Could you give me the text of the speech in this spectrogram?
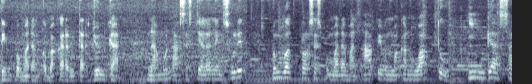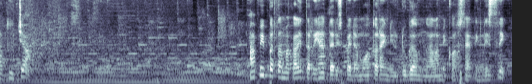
Tim pemadam kebakaran diterjunkan, namun akses jalan yang sulit membuat proses pemadaman api memakan waktu hingga satu jam. Api pertama kali terlihat dari sepeda motor yang diduga mengalami korsleting listrik.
